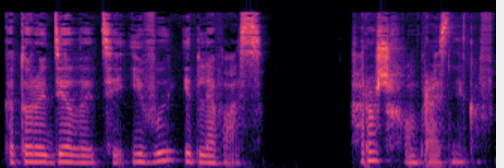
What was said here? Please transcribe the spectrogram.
которые делаете и вы, и для вас. Хороших вам праздников!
